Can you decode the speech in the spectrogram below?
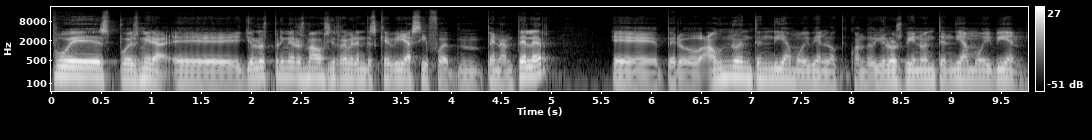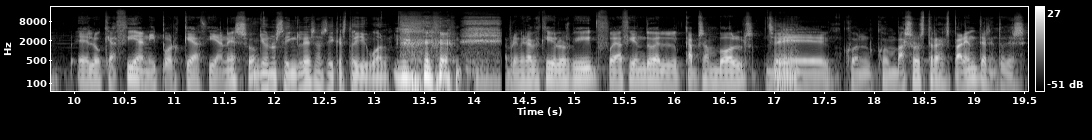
Pues, pues mira, eh, yo los primeros magos irreverentes que vi así fue mm, Penn and Teller, eh, pero aún no entendía muy bien lo que, cuando yo los vi no entendía muy bien eh, lo que hacían y por qué hacían eso. Yo no sé inglés, así que estoy igual. La primera vez que yo los vi fue haciendo el Caps and Balls Sí. de- con, con vasos transparentes. Entonces,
